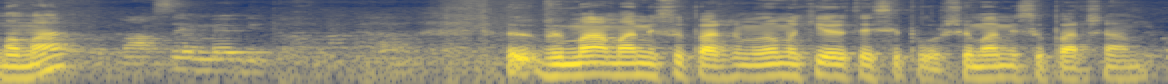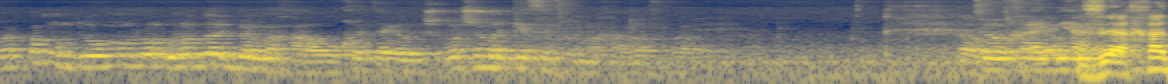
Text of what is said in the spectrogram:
מה מה? מעשה מביטחון. ומה מה מסופר שם? אני לא מכיר את הסיפור, שמה מסופר שם? כל פעם הוא לא- לא דואג במחר, הוא חטא היום, שהוא לא שומר כסף במחר אף פעם. העניין. זה אחד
